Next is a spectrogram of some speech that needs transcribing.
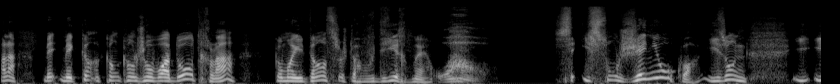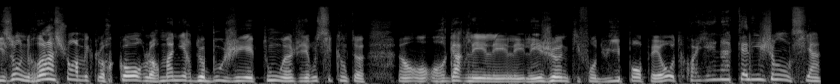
Voilà. Mais, mais quand, quand, j'en vois d'autres là, comment ils dansent, je dois vous dire, mais waouh! Ils sont géniaux, quoi. Ils ont, une, ils ont une relation avec leur corps, leur manière de bouger et tout. Hein. Je veux dire aussi, quand euh, on, regarde les, les, les, jeunes qui font du hip-hop et autres, quoi, il y a une intelligence, il y a,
